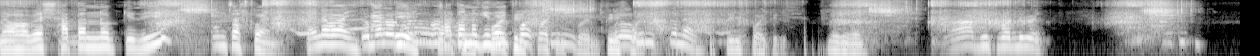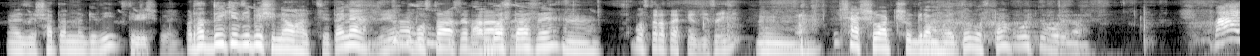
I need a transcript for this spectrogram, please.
নেওয়া হবে সাতান্ন কেজি পঞ্চাশ পয়েন্ট। তাই না ভাই? সাতান্ন কেজি তিরিশ তো না তিরিশ পঁয়ত্রিশ। হ্যাঁ সাতান্ন কেজি তিরিশ। অর্থাৎ দুই কেজি বেশি নেওয়া হচ্ছে তাই না? বস্তা আছে বস্তা আছে হ্যাঁ। বস্তাটা তো এক কেজি আছে এই যে। হুম সাতশো আটশো গ্রাম হয়তো বস্তা। ওই তো না ভাই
